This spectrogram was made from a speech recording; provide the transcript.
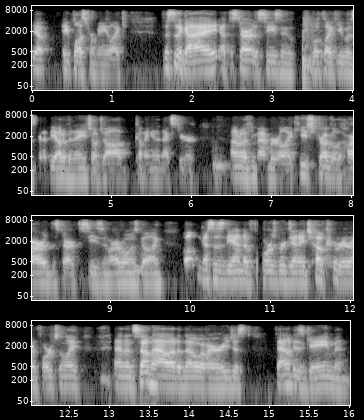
Yep, A plus for me. Like this is a guy at the start of the season who looked like he was going to be out of an NHL job coming in the next year. I don't know if you remember, like he struggled hard the start of the season where everyone was going, well, I guess this is the end of Forsberg's NHL career, unfortunately. And then somehow out of nowhere, he just found his game and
